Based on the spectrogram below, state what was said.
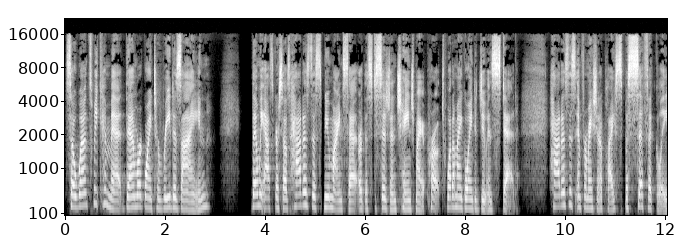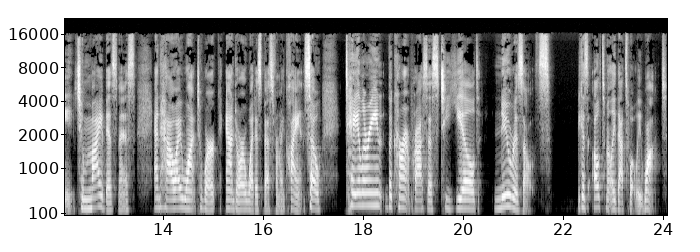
So once we commit, then we're going to redesign. Then we ask ourselves, how does this new mindset or this decision change my approach? What am I going to do instead? How does this information apply specifically to my business and how I want to work and or what is best for my client? So tailoring the current process to yield new results because ultimately that's what we want.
